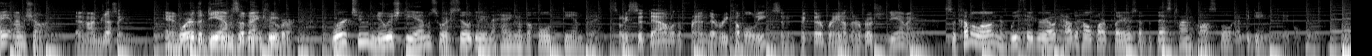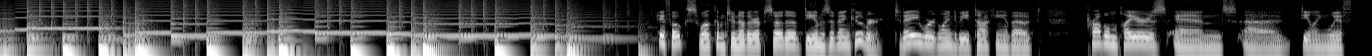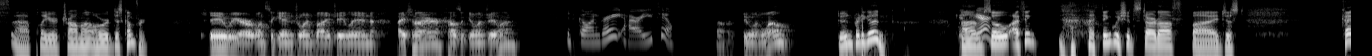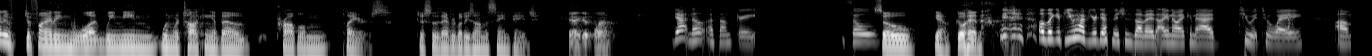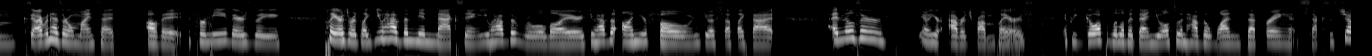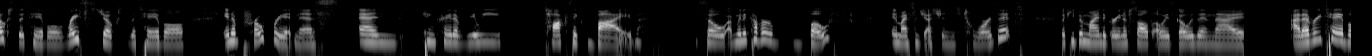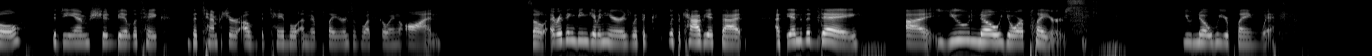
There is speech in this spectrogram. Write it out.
Hey, I'm Sean. And I'm Jesse. And, we're, the DMs of Vancouver. We're two newish DMs who are still getting the hang of the whole DM thing. So we sit down with a friend every couple of weeks and pick their brain on their approach to DMing. So come along as we figure out how to help our players have the best time possible at the gaming table. Hey folks, welcome to another episode of DMs of Vancouver. Today we're going to be talking about problem players and uh, dealing with uh, player trauma or discomfort. Today we are once again joined by Jalen Eitenayer. How's it going, Jalen? It's going great. How are you too? Uh, doing well. Doing pretty good. Good Um, so I think I think we should start off by just kind of defining what we mean when we're talking about problem players, just so that everybody's on the same page. Yeah, good plan. yeah, no, that sounds great. So, So yeah, go ahead. I was like, if you have your definitions of it, I know I can add to it to a way. Um, because everyone has their own mindset of it. For me, there's the players where it's like you have the min maxing, you have the rule lawyers, you have the on your phones, you have stuff like that, and those are you know your average problem players. If we go up a little bit, then you also then have the ones that bring sexist jokes to the table, racist jokes to the table, inappropriateness, and can create a really toxic vibe. So I'm going to cover both in my suggestions towards it, but keep in mind a grain of salt always goes in that at every table, the DM should be able to take the temperature of the table and their players of what's going on. So everything being given here is with the with the caveat that at the end of the day, uh, you know your players. You know who you're playing with.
